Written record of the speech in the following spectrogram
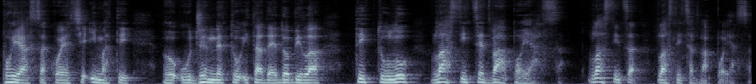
pojasa koje će imati e, u džennetu i tada je dobila titulu vlasnice dva pojasa. Vlasnica, vlasnica dva pojasa.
